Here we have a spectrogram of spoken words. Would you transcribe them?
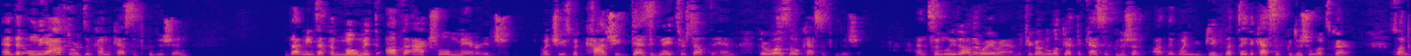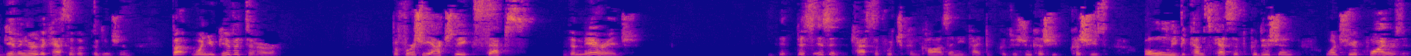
and then only afterwards become Kesef Kedushin, that means at the moment of the actual marriage, when she's Makad, she designates herself to him, there was no Kesef Kedushin. And similarly, the other way around, if you're going to look at the Kesef Kedushin, uh, when you give, let's say, the Kesef Kedushin, what's good? So I'm giving her the Kesef of Kedushin, but when you give it to her, before she actually accepts the marriage, this isn't Kesef which can cause any type of Kedushin because she, cause she's only becomes Kesef Kedushin once she acquires it,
